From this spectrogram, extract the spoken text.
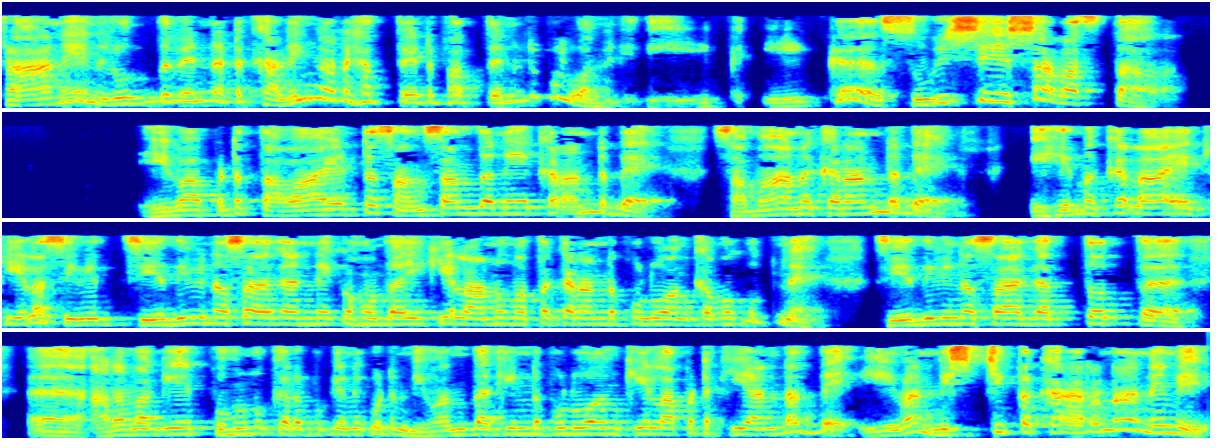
ප්‍රාණය නිරුද්ධ වෙන්නට කලින් අරහත්ත්වයටපත් වෙන්නට පුළුවන් වෙන්නේ. ඒක සුවිශේෂ අවස්ථාවක්. ඒවා අපිට තව ආයත සංසන්දනය කරන්න බෑ. සමාන කරන්න බෑ. එහෙම කළාය කියලා සියදිවි නසා ගන්න එක හොඳයි කියලා අනුමත කරන්න පුළුවන් කමකුත් නැහැ. සියදිවි නසා ගත්තොත් අර වගේ පුහුණු කරපු කෙනෙකුට නිවන් දකින්න පුළුවන් කියලා අපිට කියන්නත් බෑ. ඒවා නිශ්චිත කාරණා නෙමෙයි.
